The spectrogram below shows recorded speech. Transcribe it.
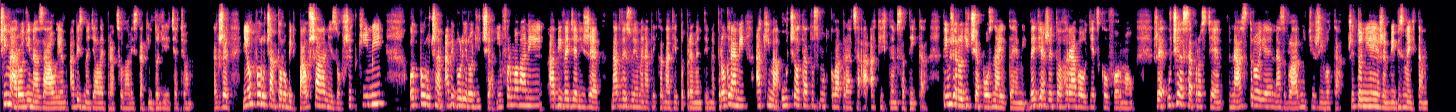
či má rodina záujem, aby sme ďalej pracovali s takýmto dieťaťom. Takže neodporúčam to robiť paušálne so všetkými. Odporúčam, aby boli rodičia informovaní, aby vedeli, že nadvezujeme napríklad na tieto preventívne programy, aký má účel táto smutková práca a akých tém sa týka. Tým, že rodičia poznajú témy, vedia, že to hravou detskou formou, že učia sa proste nástroje na zvládnutie života. Že to nie je, že by, by sme ich tam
